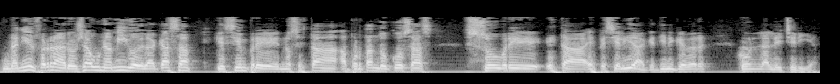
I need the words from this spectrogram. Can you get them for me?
Daniel Ferraro, ya un amigo de la casa que siempre nos está aportando cosas sobre esta especialidad que tiene que ver con la lechería.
